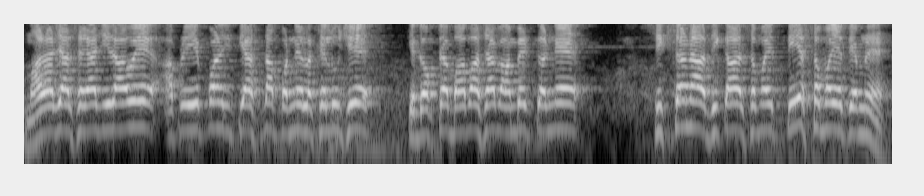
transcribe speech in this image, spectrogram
મહારાજા સયાજીરાવે આપણે એ પણ ઇતિહાસના પન્ને લખેલું છે કે ડૉક્ટર બાબા સાહેબ આંબેડકરને શિક્ષણના અધિકાર સમયે, તે સમયે તેમણે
